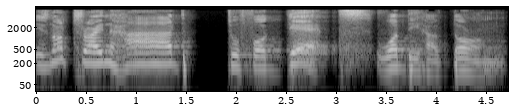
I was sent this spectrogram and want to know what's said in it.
It's not trying hard to forget what they have done.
